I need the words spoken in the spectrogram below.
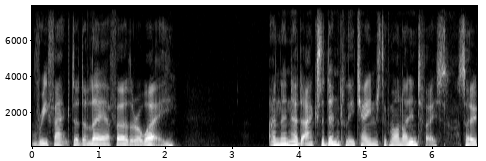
refactored a layer further away and then had accidentally changed the command line interface. So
